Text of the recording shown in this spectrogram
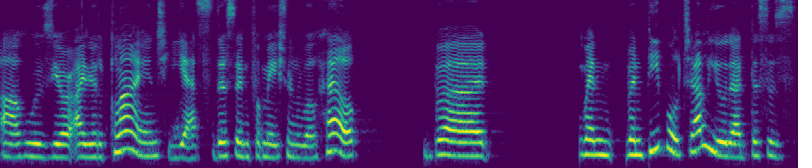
uh, who's your ideal client yes this information will help. But when when people tell you that this is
